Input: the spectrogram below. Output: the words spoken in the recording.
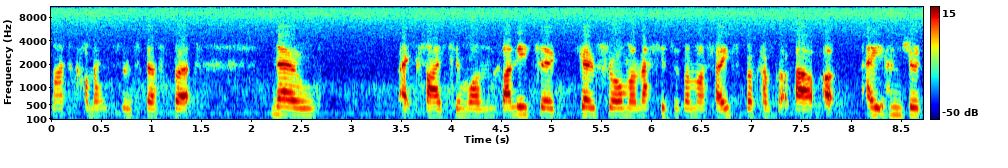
nice comments and stuff, but no exciting ones. I need to go through all my messages on my Facebook. I've got about uh, 800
